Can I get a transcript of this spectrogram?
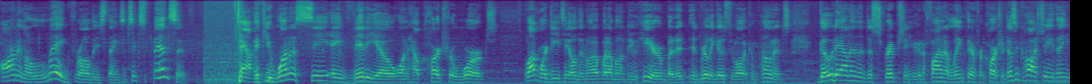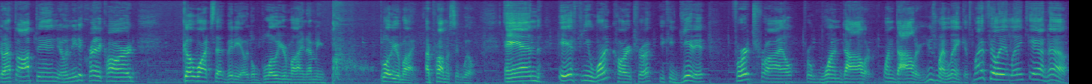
arm and a leg for all these things. It's expensive. Now if you want to see a video on how Kartra works a lot more detailed than what I'm going to do here but it, it really goes through all the components. Go down in the description. You're going to find a link there for Kartra. It doesn't cost you anything. You don't have to opt in. You don't need a credit card. Go watch that video. It'll blow your mind. I mean blow your mind. I promise it will. And if you want Kartra you can get it for a trial for one dollar one dollar. Use my link. It's my affiliate link? Yeah no.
